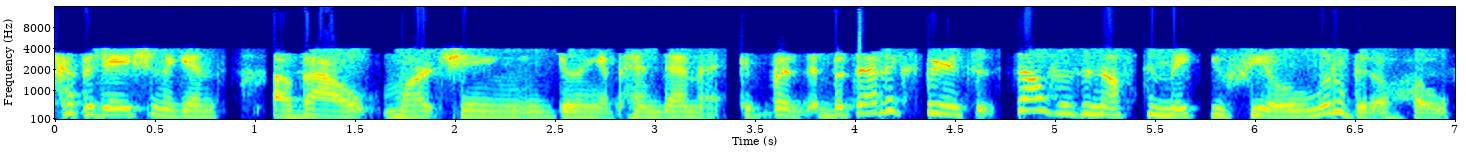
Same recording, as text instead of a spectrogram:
trepidation against about marching during a pandemic, but but that experience itself is enough to make you feel a little bit of hope.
